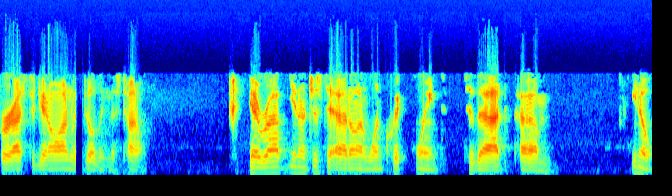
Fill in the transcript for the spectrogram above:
for us to get on with building this tunnel. Yeah, Rob, you know, just to add on one quick point to that, um, you know,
